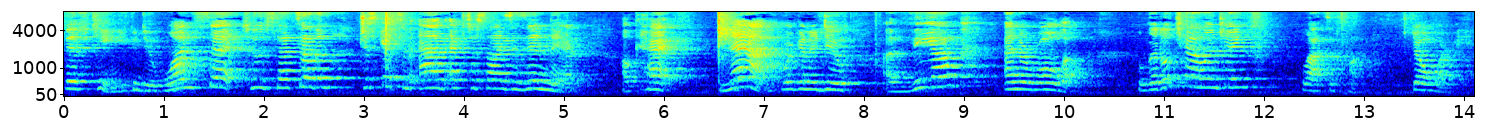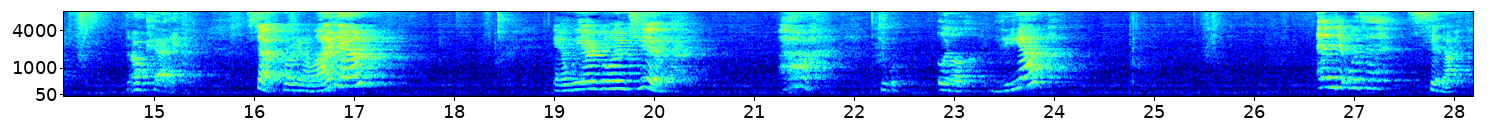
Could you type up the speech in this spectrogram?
15. You can do one set, two sets of them. Just get some ab exercises in there. Okay, now we're gonna do a V-up and a roll-up. A little challenging, lots of fun. Don't worry. Okay, so we're gonna lie down and we are going to ah, do a little V-up, end it with a sit-up.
